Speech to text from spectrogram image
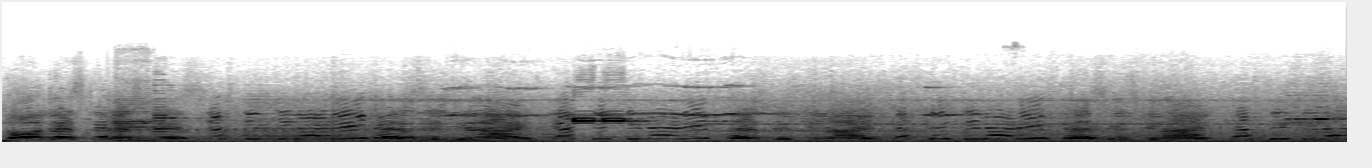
No justice. Justice. Justice denied. Justice denied. Justice denied. Justice denied. Justice denied. Justice denied. Justice denied.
